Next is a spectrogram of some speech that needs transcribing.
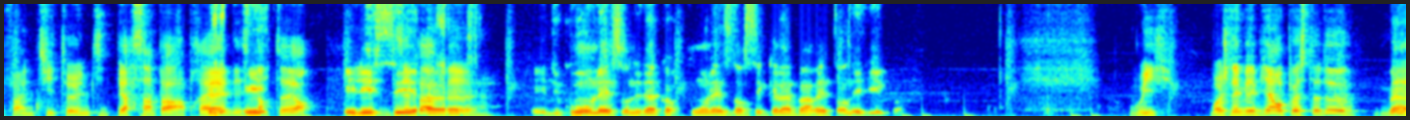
faire une petite, une petite paire sympa. Après, Et- des et- starters, Et laisser. pas, euh, mais Et du coup, on laisse, on est d'accord qu'on laisse dans ces cas-là Barrett en ailier, quoi. oui. Moi, je l'aimais bien au poste 2. Bah,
